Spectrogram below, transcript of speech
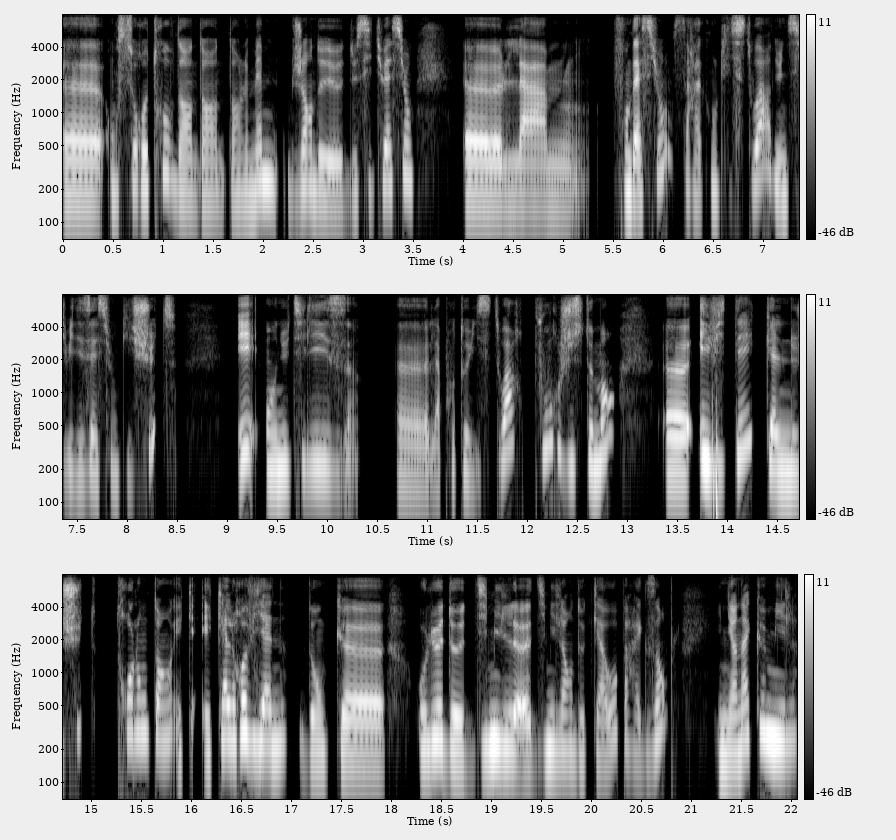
euh, on se retrouve dans, dans, dans, le même genre de, de situation. Euh, la hum, Fondation, ça raconte l'histoire d'une civilisation qui chute, et on utilise euh, la proto-histoire pour justement euh, éviter qu'elle ne chute trop longtemps et, qu'elle revienne. Donc, euh, au lieu de 10 000, ans de chaos, par exemple, il n'y en a que 1000.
